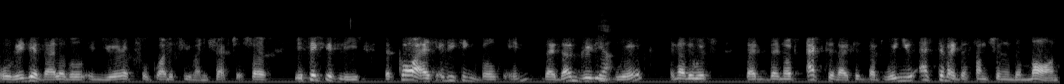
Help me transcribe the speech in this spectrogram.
already available in Europe for quite a few manufacturers. So effectively, the car has everything built in. They don't really Yeah. work. In other words, they, they're not activated. But when you activate the function on demand,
